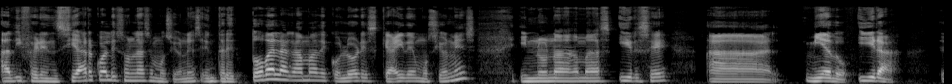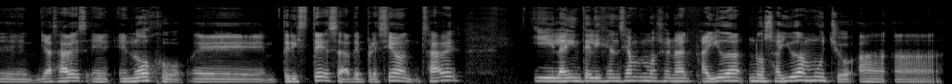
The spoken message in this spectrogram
a diferenciar cuáles son las emociones entre toda la gama de colores que hay de emociones y no nada más irse a miedo, ira, eh, ya sabes, enojo, eh, tristeza, depresión, ¿sabes? Y la inteligencia emocional ayuda, nos ayuda mucho a,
